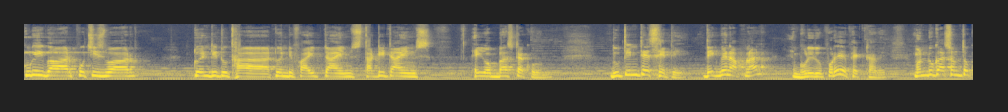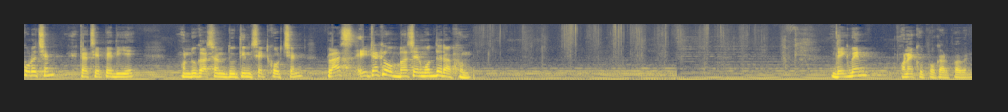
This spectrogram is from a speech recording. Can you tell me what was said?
কুড়ি বার, পঁচিশ বার টোয়েন্টি টু থা twenty five times thirty times এই অভ্যাসটা করুন। দু তিনটে সেটে দেখবেন আপনার ভুঁড়ির উপরে এফেক্ট হবে। মন্ডুকাসন তো করেছেন, এটা চেপে দিয়ে মন্ডুকাসন দু তিন সেট করছেন। প্লাস এইটাকে অভ্যাসের মধ্যে রাখুন। দেখবেন অনেক উপকার পাবেন।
